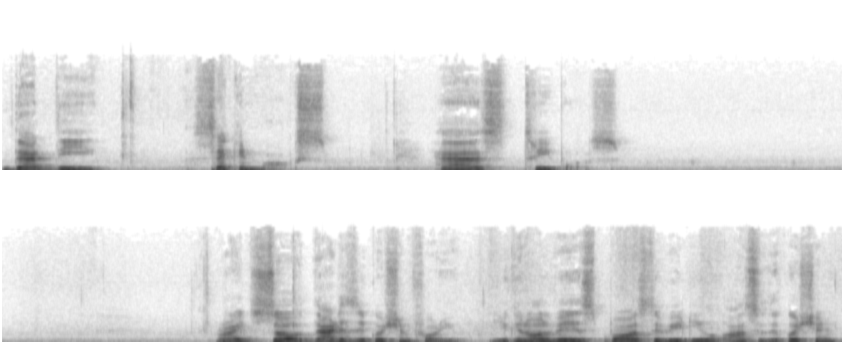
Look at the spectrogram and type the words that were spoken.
that the second box has three balls. Right, so that is the question for you. You can always pause the video, answer the question,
